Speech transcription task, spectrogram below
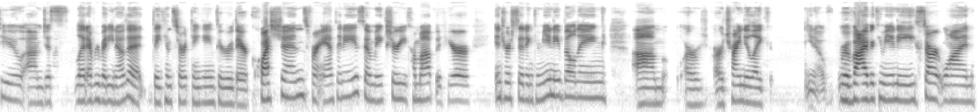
to um, just let everybody know that they can start thinking through their questions for anthony so make sure you come up if you're interested in community building um, or are trying to like you know, revive a community, start one,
